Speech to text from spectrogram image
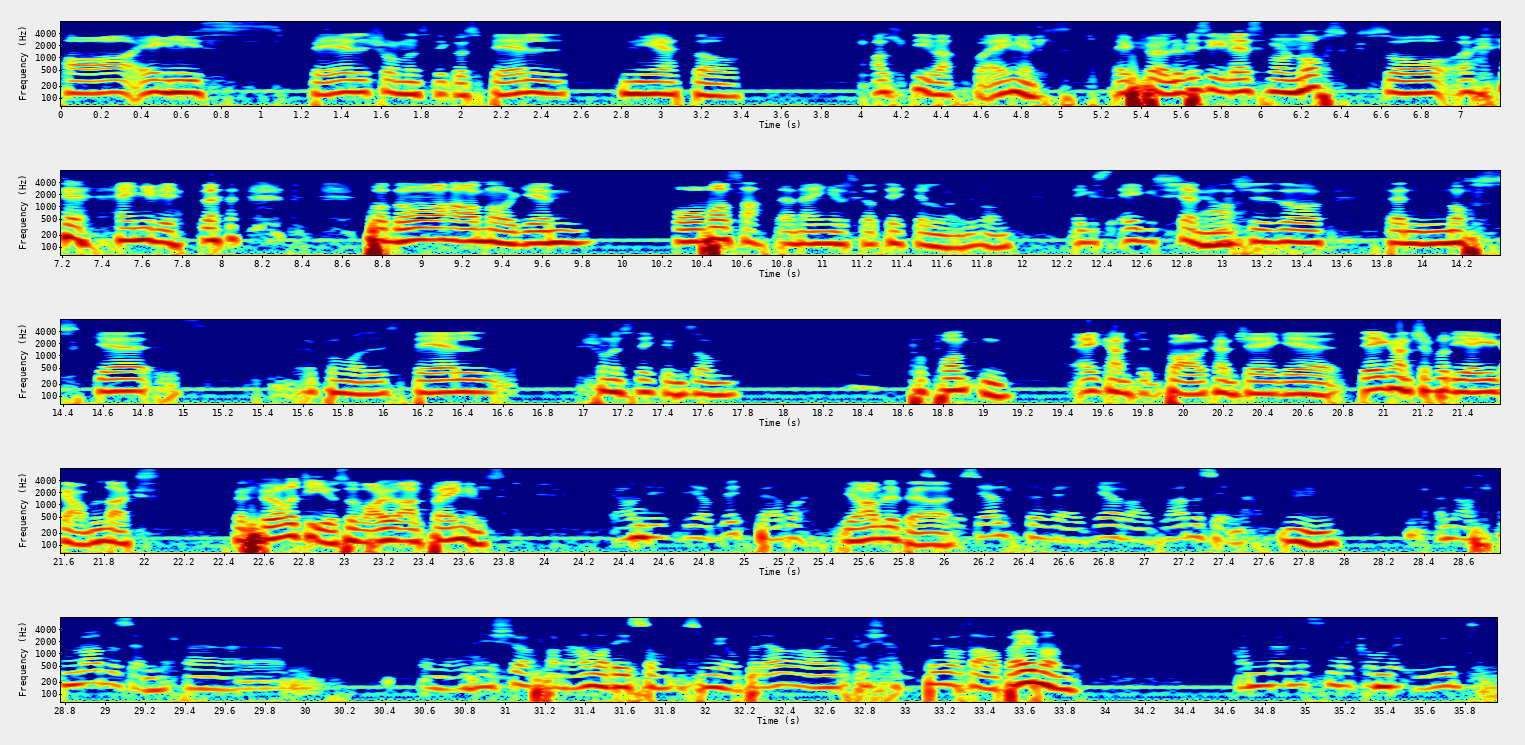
har egentlig spilljournalistikk og spillnyheter alltid vært på engelsk. Jeg føler hvis jeg leser på norsk, så henger de etter. For da har noen oversatt en engelsk artikkel eller noe sånt. Jeg, jeg kjenner Ja. ikke så den norske på en måte spilljournalistikken som på fronten. Jeg kan, bare kanskje jeg er, det er kanskje fordi jeg er gammeldags. Men før i tiden så var det jo alt på engelsk. Ja, men de, de har blitt bedre. De har blitt bedre. Spesielt VG og Dagbladet sine. Mm. Men Aftenbladet sin eh, Jeg mener ikke å fornærme de som, som jobber der Har gjort et kjempegodt arbeid Men anmeldelsene kommer ut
